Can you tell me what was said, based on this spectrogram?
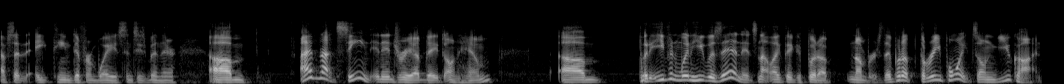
I've said it 18 different ways since he's been there. Um, I've not seen an injury update on him. Um, but even when he was in, it's not like they could put up numbers. They put up three points on UConn.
